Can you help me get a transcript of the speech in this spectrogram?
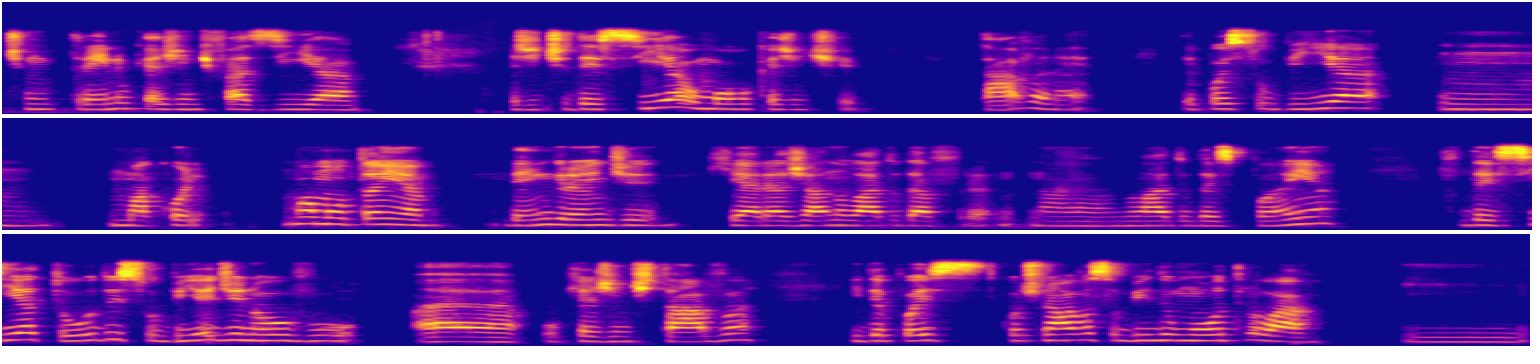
tinha um treino que a gente fazia. A gente descia o morro que a gente tava, né? Depois subia um, uma, uma montanha bem grande que era já no lado da, na, no lado da Espanha, descia tudo e subia de novo uh, o que a gente estava e depois continuava subindo um outro lá. E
